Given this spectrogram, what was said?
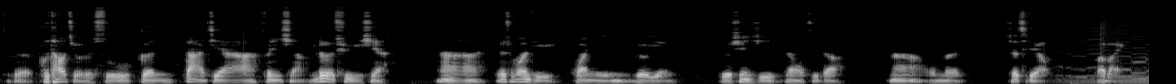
这个葡萄酒的书，跟大家分享乐趣一下。那有什么问题，欢迎留言、有讯息让我知道。那我们下次聊，拜拜。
